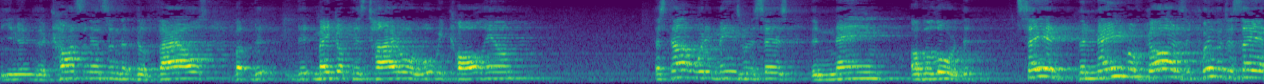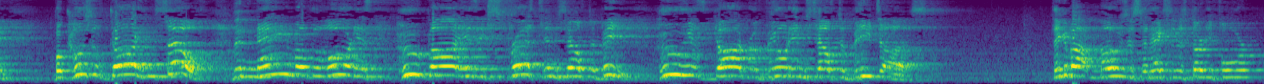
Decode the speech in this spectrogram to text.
you know, the consonants and the, the vowels but that, that make up his title or what we call him. That's not what it means when it says the name of the Lord. The, saying the name of God is equivalent to saying because of God Himself. The name of the Lord is who God has expressed Himself to be, who has God revealed Himself to be to us. Think about Moses in Exodus 34.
